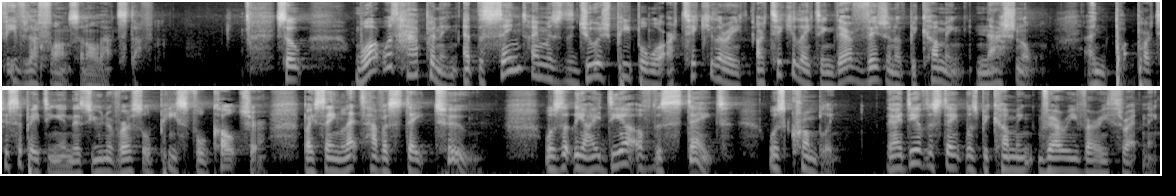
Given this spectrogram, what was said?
Vive la France and all that stuff. So, what was happening at the same time as the Jewish people were articulating their vision of becoming national and p- participating in this universal peaceful culture by saying, let's have a state too, was that the idea of the state was crumbling. The idea of the state was becoming very, very threatening,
